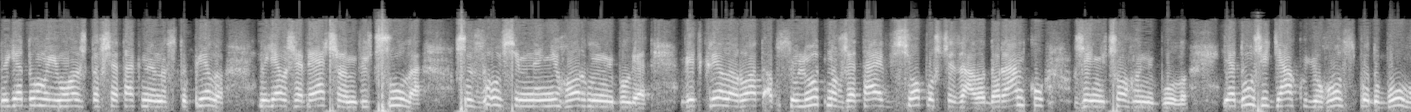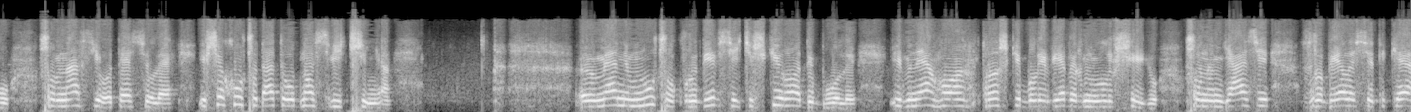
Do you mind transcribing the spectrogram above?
Ну я думаю, може, то ще так не наступило. Ну я вже вечором відчула, що зовсім мене ні горло не болить. Відкрила рот абсолютно, вже та й все пощезало. До ранку вже нічого не було. Я дуже дякую Господу Богу, що в нас є отець Олег. І ще хочу дати одне свідчення. Е, В мене внучок вродився, і тяжкі роди були, і в нього трошки були вивернули шию, що на м'язі зробилося таке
